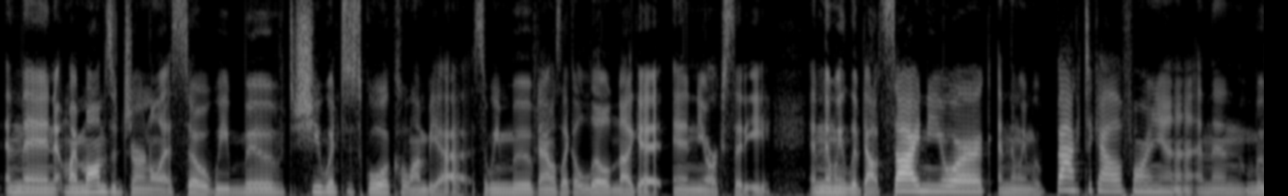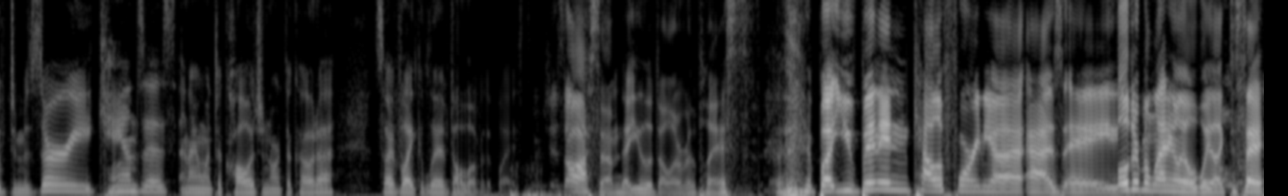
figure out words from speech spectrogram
And then my mom's a journalist. So we moved, she went to school at Columbia. So we moved, and I was like a little nugget in New York City. And then we lived outside New York, and then we moved back to California, and then moved to Missouri, Kansas, and I went to college in North Dakota. So I've like lived all over the place. Which is awesome that you lived all over the place. but you've been in California as a older millennial, we like to say.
